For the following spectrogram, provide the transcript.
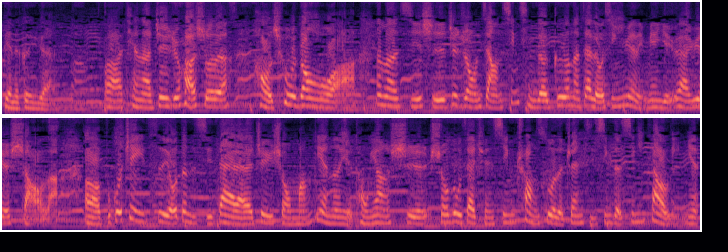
变得更远。哇，天哪，这句话说的好触动我啊！那么其实这种讲亲情的歌呢，在流行音乐里面也越来越少了。呃，不过这一次由邓紫棋带来的这一首《盲点》呢，也同样是收录在全新创作的专辑《新的心跳》里面。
